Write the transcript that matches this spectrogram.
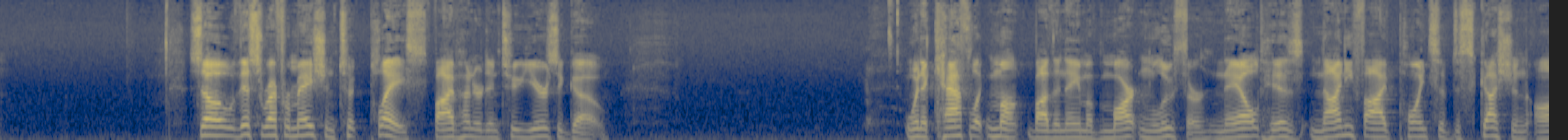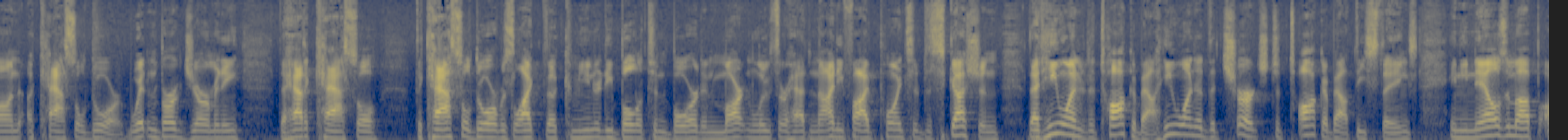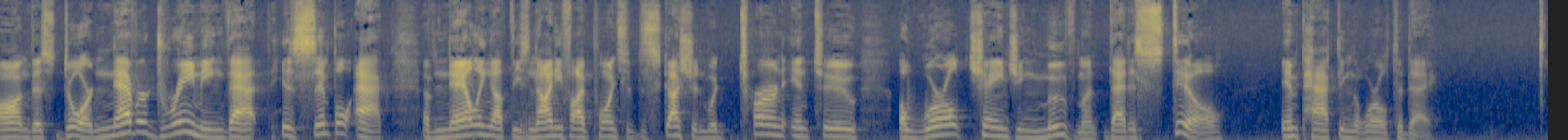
So, this Reformation took place 502 years ago when a Catholic monk by the name of Martin Luther nailed his 95 points of discussion on a castle door. Wittenberg, Germany, they had a castle. The castle door was like the community bulletin board, and Martin Luther had 95 points of discussion that he wanted to talk about. He wanted the church to talk about these things, and he nails them up on this door, never dreaming that his simple act of nailing up these 95 points of discussion would turn into a world changing movement that is still impacting the world today.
